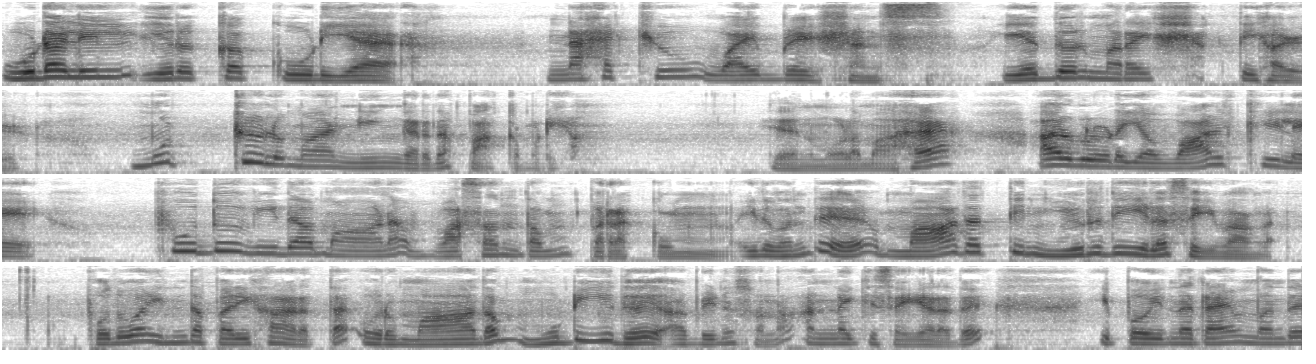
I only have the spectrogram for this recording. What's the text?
உடலில் இருக்கக்கூடிய நெகட்டிவ் வைப்ரேஷன்ஸ் எதிர்மறை சக்திகள் முற்றிலுமாக நீங்கிறத பார்க்க முடியும். இதன் மூலமாக அவர்களுடைய வாழ்க்கையிலே புதுவிதமான வசந்தம் பிறக்கும். இது வந்து மாதத்தின் இறுதியில் செய்வாங்க. பொதுவாக இந்த பரிகாரத்தை ஒரு மாதம் முடியுது அப்படின்னு சொன்னால் அன்னைக்கு செய்கிறது இப்போது இந்த டைம் வந்து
